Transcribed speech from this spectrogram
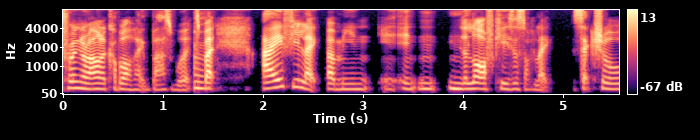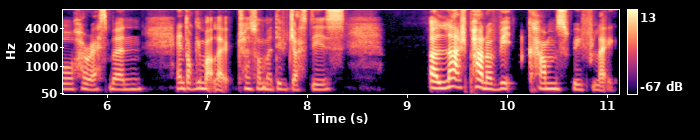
throwing around a couple of like buzzwords, Mm. but I feel like I mean, in, in a lot of cases of like sexual harassment and talking about like transformative justice, a large part of it comes with like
